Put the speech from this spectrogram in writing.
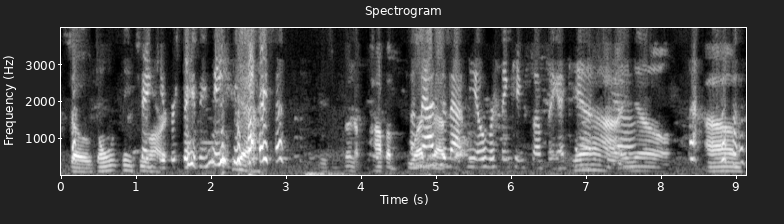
So don't think too Thank hard. Thank you for saving me. Yes. It's gonna pop a blood Imagine vessel. that, me overthinking something. I can't. Yeah, I know. Um,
